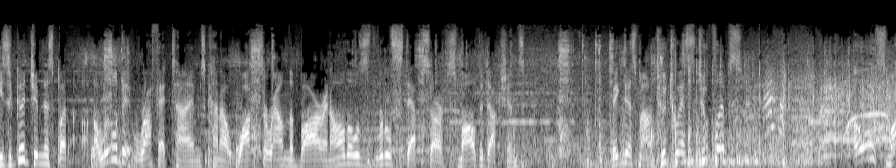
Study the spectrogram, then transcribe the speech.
He's a good gymnast, but a little bit rough at times, kind of walks around the bar, and all those little steps are small deductions. Big dismount, two twists, two flips. Oh, small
